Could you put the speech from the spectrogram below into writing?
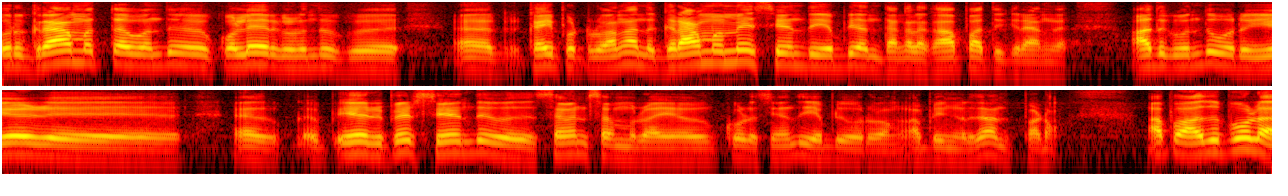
ஒரு கிராமத்தை வந்து கொள்ளையர்கள் வந்து கைப்பற்றுவாங்க. அந்த கிராமமே சேர்ந்து எப்படி அந்த தங்களை காப்பாற்றிக்கிறாங்க அதுக்கு வந்து ஒரு ஏழு ஏழு பேர் சேர்ந்து செவன் சமுராய் கூட சேர்ந்து எப்படி வருவாங்க அப்படிங்கிறது அந்த படம். அப்போ அதுபோல்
